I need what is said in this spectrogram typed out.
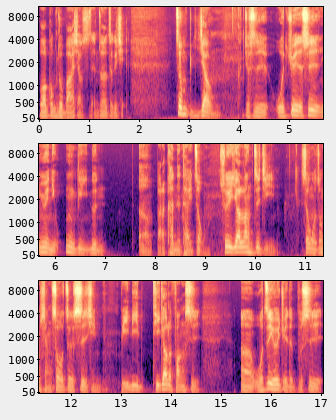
我要工作八个小时才能赚到这个钱？这种比较，就是我觉得是因为你目的论。呃，把它看得太重，所以要让自己生活中享受这个事情比例提高的方式，呃，我自己会觉得不是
